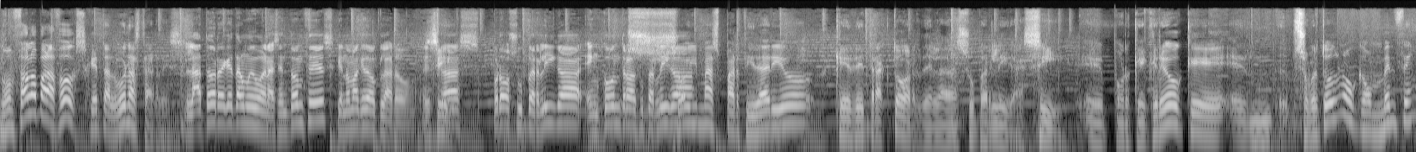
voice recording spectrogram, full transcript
Gonzalo Palafox, ¿qué tal? Buenas tardes. La Torre, ¿qué tal? Muy buenas. Entonces, que no me ha quedado claro. ¿Estás pro Superliga, en contra de la Superliga? Soy más partidario que detractor de la Superliga, sí, eh, porque creo que eh, sobre todo no convencen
